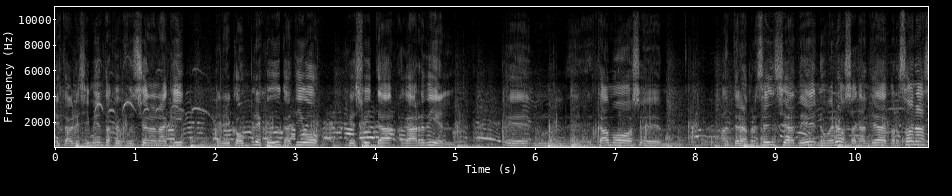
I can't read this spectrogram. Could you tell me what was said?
establecimientos que funcionan aquí en el complejo educativo jesuita Gardiel. Eh, estamos eh, ante la presencia de numerosa cantidad de personas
